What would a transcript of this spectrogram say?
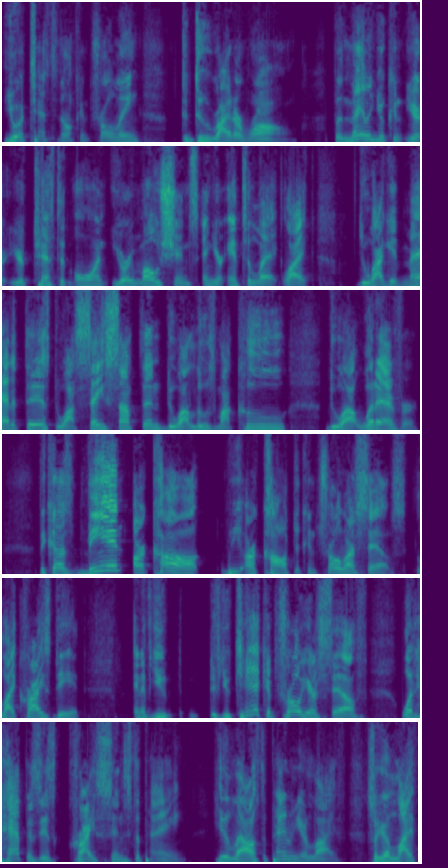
you are tested on controlling to do right or wrong, but mainly you can you're you're tested on your emotions and your intellect. Like, do I get mad at this? Do I say something? Do I lose my cool? Do I whatever? Because men are called, we are called to control ourselves, like Christ did. And if you if you can't control yourself, what happens is Christ sends the pain. He allows the pain in your life. So your life,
